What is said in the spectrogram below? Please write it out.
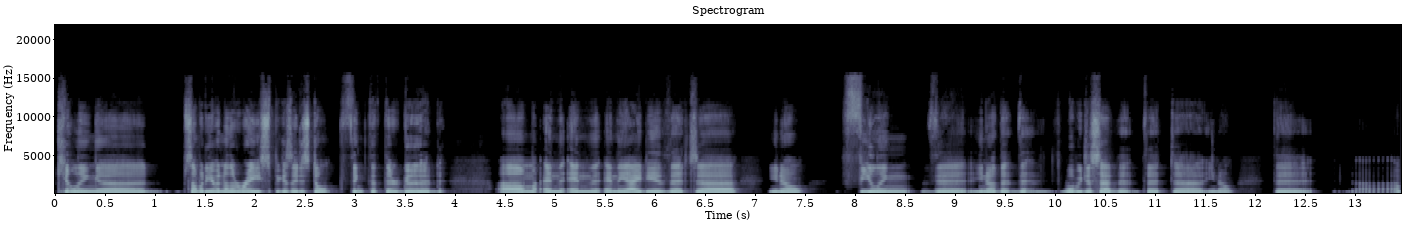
killing uh somebody of another race because they just don't think that they're good. Um and and and the idea that uh you know feeling the you know the, the what we just said that that uh you know the uh,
